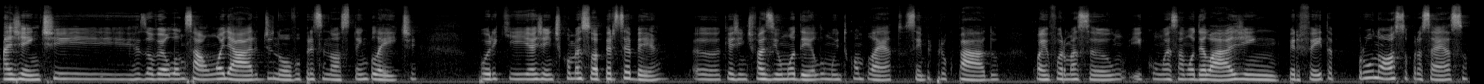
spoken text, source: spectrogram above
a gente resolveu lançar um olhar de novo para esse nosso template, porque a gente começou a perceber uh, que a gente fazia um modelo muito completo, sempre preocupado com a informação e com essa modelagem perfeita para o nosso processo,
